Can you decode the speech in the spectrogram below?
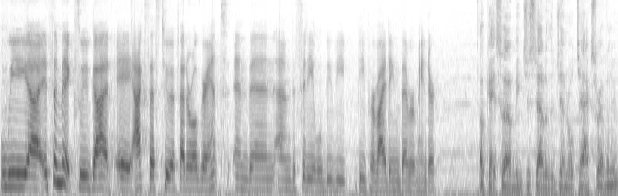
we, uh, it's a mix. We've got a access to a federal grant, and then um, the city will be, be, be providing the remainder. Okay, so that'll be just out of the general tax revenue?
